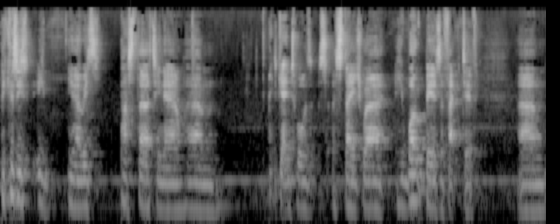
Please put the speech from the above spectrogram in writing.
because he's he, you know he's past thirty now, um, he's getting towards a stage where he won't be as effective, um,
